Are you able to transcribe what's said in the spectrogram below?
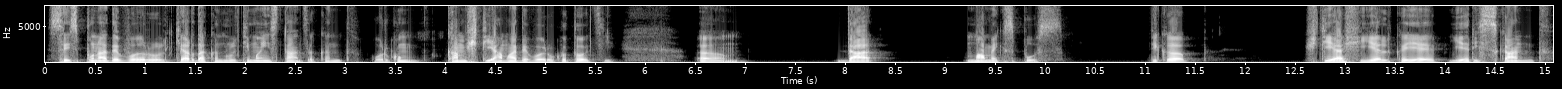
să-i spun adevărul, chiar dacă în ultima instanță, când oricum cam știam adevărul cu toții. Um, dar m-am expus. Adică știa și el că e, e riscant,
